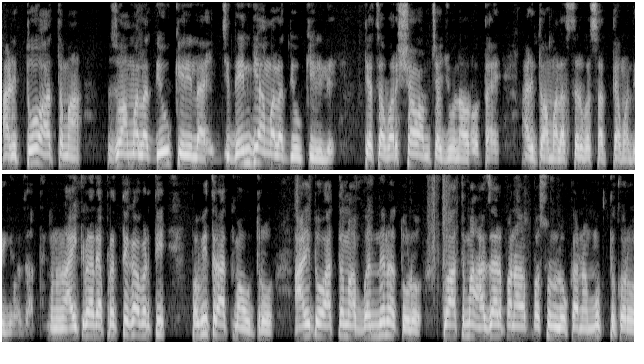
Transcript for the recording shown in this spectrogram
आणि तो आत्मा जो आम्हाला देव केलेला आहे जी देणगी आम्हाला देव केलेली आहे त्याचा वर्षाव आमच्या जीवनावर होत आहे आणि तो आम्हाला सर्व सत्यामध्ये घेऊन जात आहे. म्हणून ऐकणाऱ्या प्रत्येकावरती पवित्र आत्मा उतरो आणि तो आत्मा बंधनं तोडो तो आत्मा आजारपणापासून लोकांना मुक्त करो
